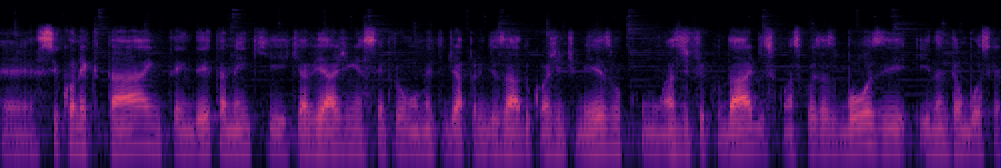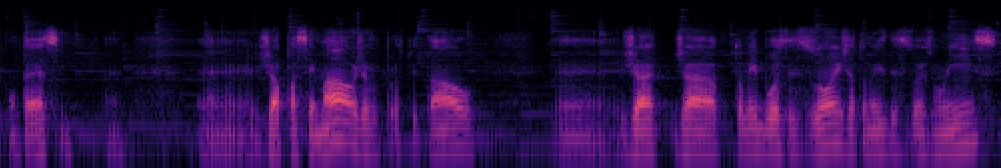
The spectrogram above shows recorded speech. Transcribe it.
é, se conectar, entender também que, que a viagem é sempre um momento de aprendizado com a gente mesmo, com as dificuldades, com as coisas boas e, e não tão boas que acontecem. Né? É, já passei mal, já fui para o hospital, é, já, já tomei boas decisões, já tomei decisões ruins,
